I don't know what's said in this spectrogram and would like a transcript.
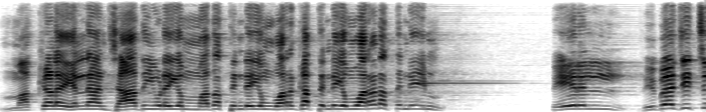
മക്കളെ എല്ലാം ജാതിയുടെയും മതത്തിന്റെയും വർഗത്തിന്റെയും വരണത്തിന്റെയും പേരിൽ വിഭജിച്ച്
